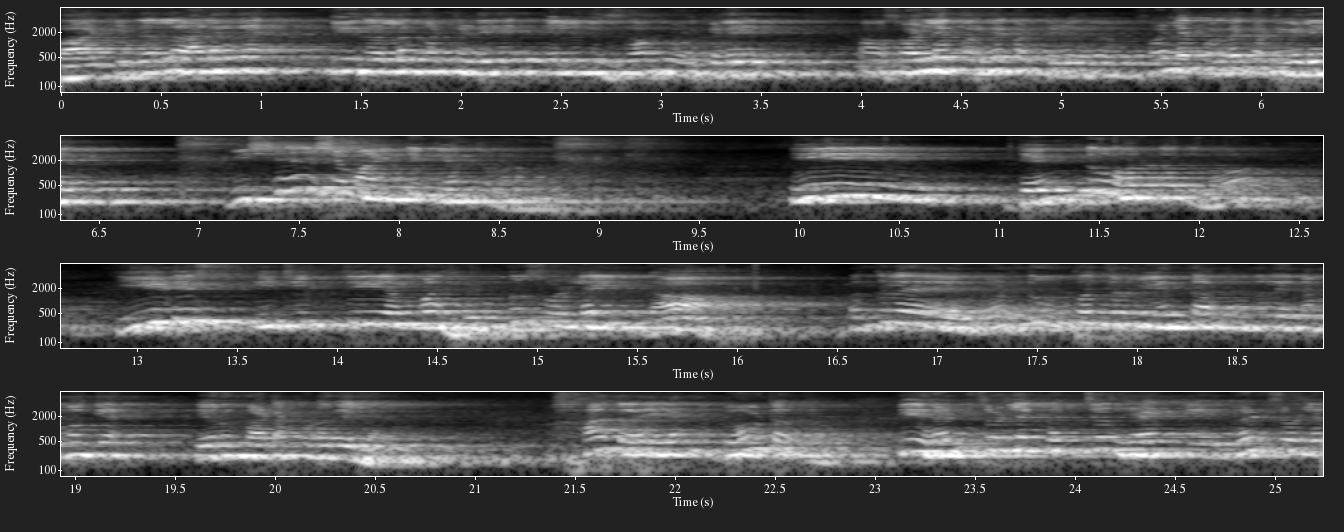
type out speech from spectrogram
ಬಾಕಿದೆಲ್ಲ ಹಳೆದೆ. ನೀರೆಲ್ಲ ಕಟ್ಟಡಿ, ಎಲ್ಲಿ ಮಿಸ್ವಾಗಿ ನೋಡ್ಕೊಳ್ಳಿ ಸೊಳ್ಳೆ ಪರದೆ ಕಟ್ಟಡಿ, ಸೊಳ್ಳೆ ಪರದೆ ಕಟ್ಕೊಳ್ಳಿ ವಿಶೇಷ ಮಾಹಿತಿ ಕೇಂದ್ರ ಮೇಡಮ್ ಈ ಡೆಂಗ್ಯೂ ಹರಡೋದು ಈಡಿಸ್ ಈಜಿಪ್ತಿ ಎಂಬ ಹೆಣ್ಣು ಸೊಳ್ಳೆಯಿಂದ ಅಂದರೆ ಗಂಡು ಉಪದ್ರವ ಅಂತ ಅಂದರೆ ನಮಗೆ ಏನು ಕಾಟ ಕೊಡೋದಿಲ್ಲ. ಆದರೆ ಯಾಕೆ ಡೌಟ್ ಅಂತ? ಈ ಹೆಣ್ಣು ಸೊಳ್ಳೆ ಕಚ್ಚೋದು ಹೇಗೆ ಹೆಣ್ಣು ಸೊಳ್ಳೆ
